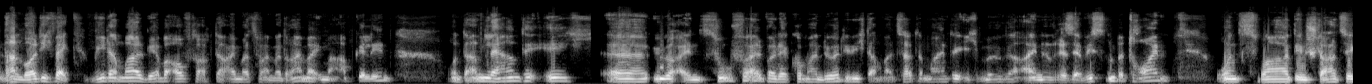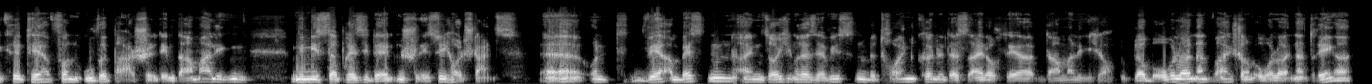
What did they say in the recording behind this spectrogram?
Dann wollte ich weg. Wieder mal Werbeauftragter, einmal, zweimal, dreimal, immer abgelehnt. Und dann lernte ich äh, über einen Zufall, weil der Kommandeur, den ich damals hatte, meinte, ich möge einen Reservisten betreuen, und zwar den Staatssekretär von Uwe Barschel, dem damaligen Ministerpräsidenten Schleswig-Holsteins. Äh, und wer am besten einen solchen Reservisten betreuen könne, das sei doch der damalige, ich glaube Oberleutnant war ich schon, Oberleutnant Träger.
